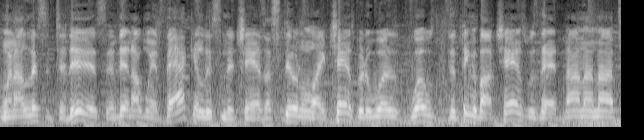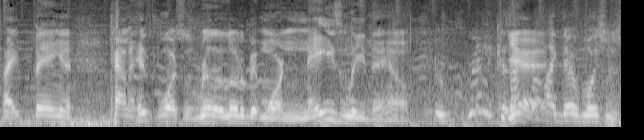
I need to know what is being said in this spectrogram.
when I listened to this and then I went back and listened to Chance, I still don't like Chance. But it was what was the thing about Chance was that nah nah nah type thing, and kind of his voice was really a little bit more nasally than him. really because i felt like their voice was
